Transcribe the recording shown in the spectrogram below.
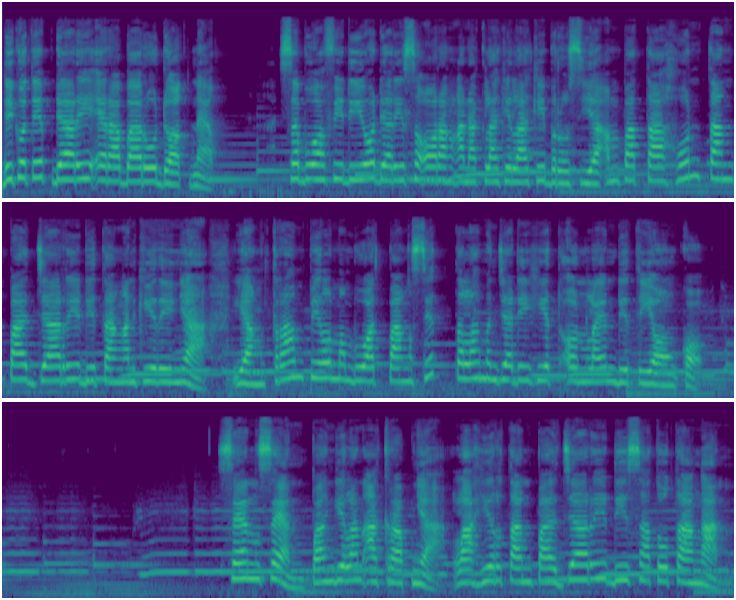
Dikutip dari erabaru.net, sebuah video dari seorang anak laki-laki berusia 4 tahun tanpa jari di tangan kirinya yang terampil membuat pangsit telah menjadi hit online di Tiongkok. Sen Sen, panggilan akrabnya, lahir tanpa jari di satu tangan,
